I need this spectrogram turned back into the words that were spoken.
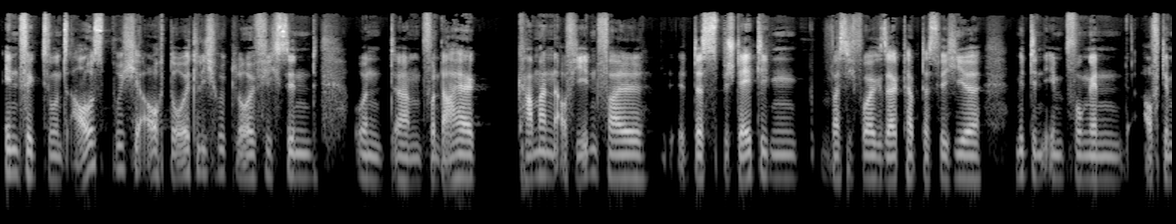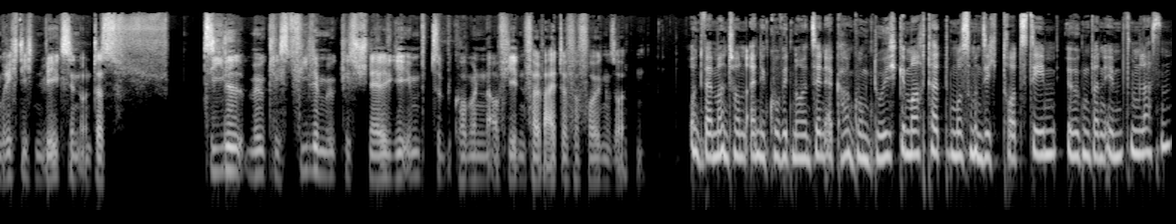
Infektionsausbrüche auch deutlich rückläufig sind und ähm, von daher kann man auf jeden Fall das bestätigen, was ich vorher gesagt habe, dass wir hier mit den Impfungen auf dem richtigen Weg sind und das Ziel, möglichst viele, möglichst schnell geimpft zu bekommen, auf jeden Fall weiter verfolgen sollten. Und wenn man schon eine Covid-19-Erkrankung durchgemacht hat, muss man sich trotzdem irgendwann impfen lassen?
